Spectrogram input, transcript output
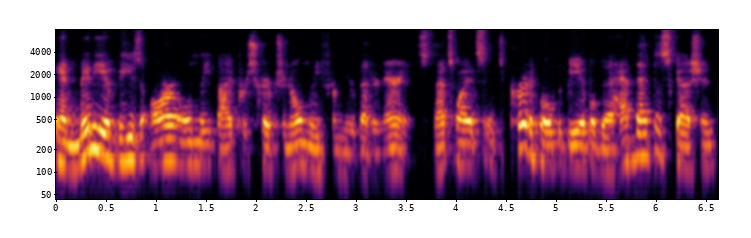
And many of these are only by prescription only from your veterinarians. That's why it's, it's critical to be able to have that discussion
